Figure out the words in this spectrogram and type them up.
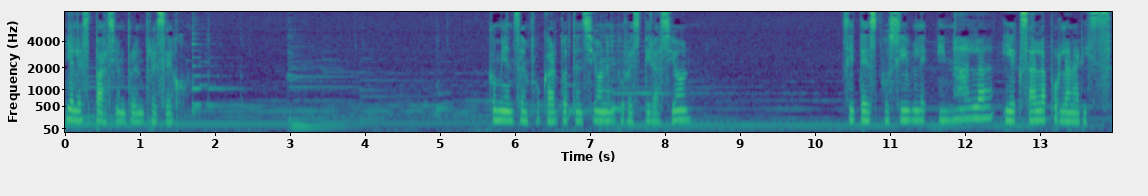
y el espacio en tu entrecejo. comienza a enfocar tu atención en tu respiración. Si te es posible, inhala y exhala por la nariz.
